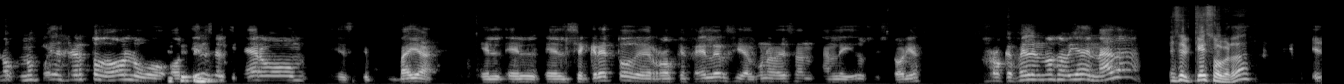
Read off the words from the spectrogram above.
No, no puede ser todólogo, o tienes el dinero, este, vaya, el, el- el secreto de Rockefeller, si alguna vez han, han leído su historia, Rockefeller no sabía de nada. es el queso, ¿verdad? Eh,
